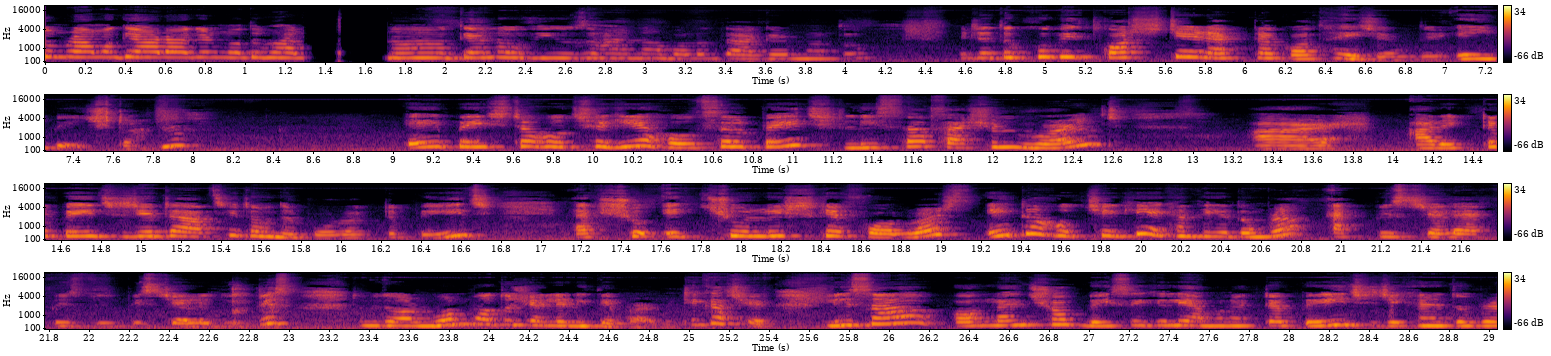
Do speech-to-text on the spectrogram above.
তোমরা আমাকে আর আগের মতো ভালো না, কেন ভিউজ হয় না বলো তো আগের মতো? এটা তো খুবই কষ্টের একটা কথাই যে আমাদের এই পেজটা এই পেজটা হচ্ছে গিয়ে wholesale page Lisa fashion world আর আরেকটা পেজ যেটা আছে, এটা আমাদের বড় একটা পেজ একশো একচল্লিশ কে ফলোয়ার্স এটা হচ্ছে কি এখান থেকে তোমরা এক পিস চাইলে এক পিস দুই পিস চাইলে দুই পিস তুমি তোমার মন মতো চাইলে নিতে পারবে, ঠিক আছে? লিসা অনলাইন শপ বেসিক্যালি এমন একটা পেজ যেখানে তোমরা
